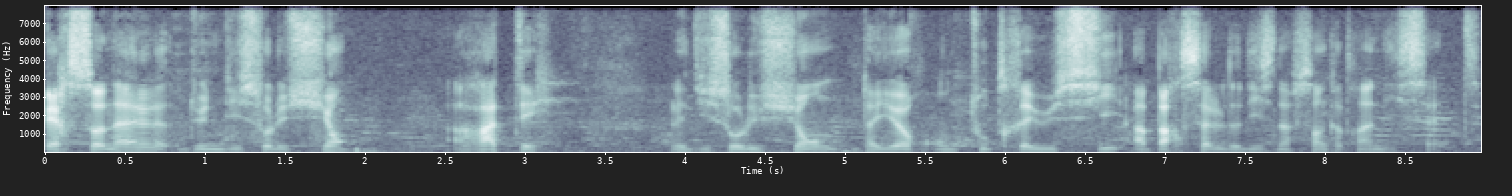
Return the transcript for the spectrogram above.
personnelles d'une dissolution ratée. Les dissolutions, d'ailleurs, ont toutes réussi, à part celle de 1997.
